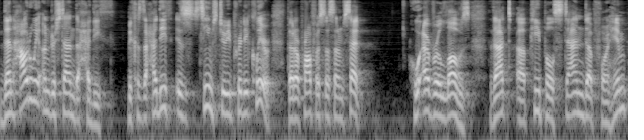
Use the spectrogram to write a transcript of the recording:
Then how do we understand the hadith? Because the hadith is seems to be pretty clear that our Prophet ﷺ said Whoever loves that uh, people stand up for him,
